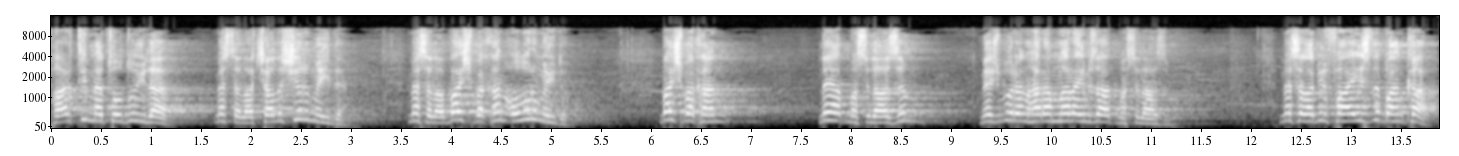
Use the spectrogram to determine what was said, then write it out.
Parti metoduyla mesela çalışır mıydı? Mesela başbakan olur muydu? Başbakan ne yapması lazım? Mecburen haramlara imza atması lazım. Mesela bir faizli banka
